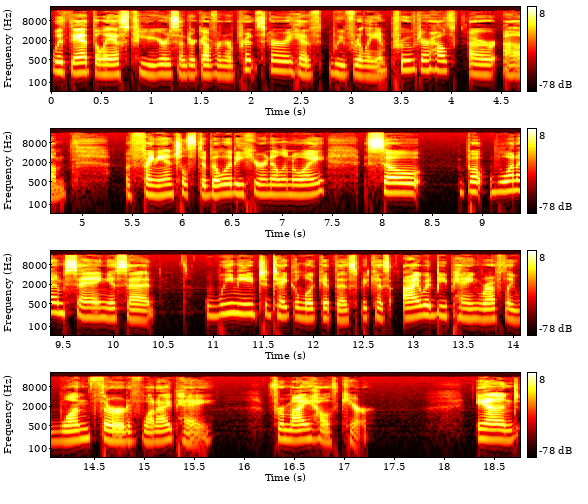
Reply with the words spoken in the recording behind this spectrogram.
With that, the last few years under Governor Pritzker have we've really improved our health, our um, financial stability here in Illinois. So, but what I'm saying is that we need to take a look at this because I would be paying roughly one third of what I pay for my health care. And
